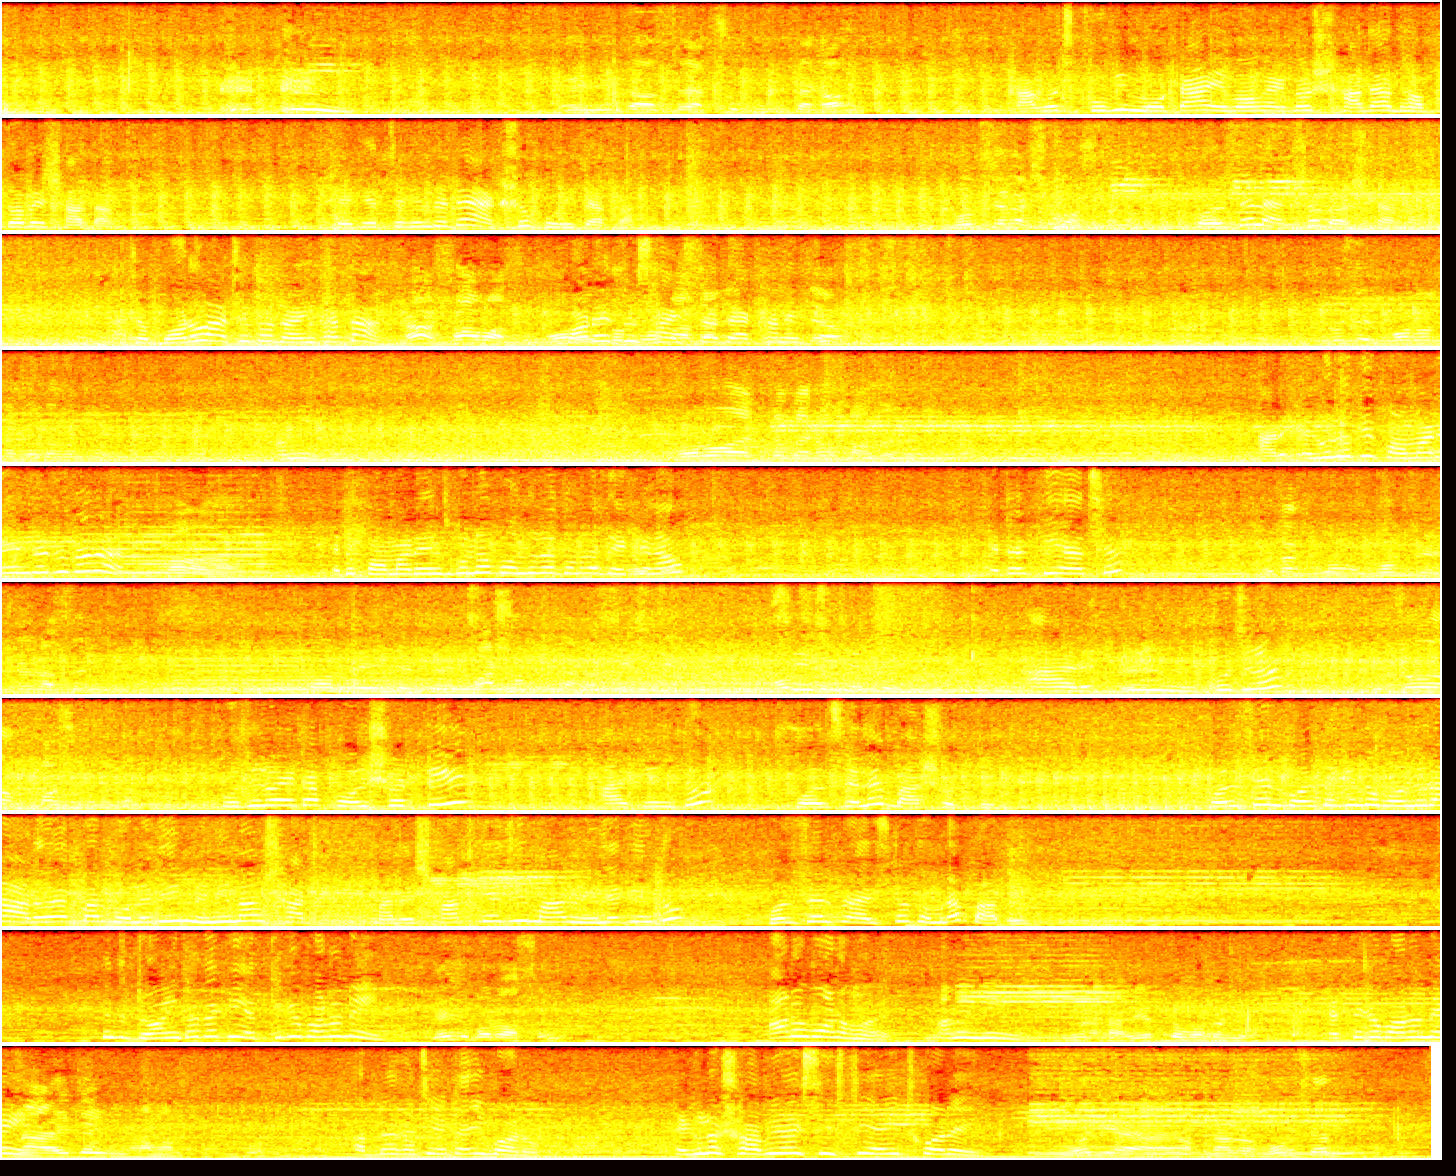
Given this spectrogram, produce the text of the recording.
কাগজ খুবই মোটা এবং একদম সাদা ধবধবে সাদা। সেক্ষেত্রে কিন্তু এটা একশো কুড়ি টাকা। হোলসেল একশো দশ টাকা। হোলসেল একশো দশ টাকা। আচ্ছা বড় আছে তো ড্রয়িং খাতা? হ্যাঁ সব আছে। বড় একটু সাইজটা দেখান একটু। আমি বড় একটা আর এগুলো কি কমা রেঞ্জ আছে দাদা? হ্যাঁ হ্যাঁ। একটু কমা রেঞ্জগুলো বন্ধুরা তোমরা দেখে নাও। এটা কি আছে? ওটা কম- রেটের আছে। কম রেঞ্জের বাষট্টি টাকা সিক্সটি আর খুচরো? পঁয়ষট্টি খুচরো এটা পঁয়ষট্টি আর কিন্তু হোলসেলে বাষট্টি হোলসেল বলতে কিন্তু বন্ধুরা আরও একবার বলে দিই মিনিমাম ষাট মানে ষাট কেজি মাল নিলে কিন্তু হোলসেল প্রাইসটা তোমরা পাবে। কিন্তু ড্রয়িং খাতা কি এর থেকে বড় নেই? বড় আছে। আরও বড় হয় আমি নিই। এর থেকে বড় নেই? আপনার কাছে এটাই বড়। এগুলো সবই ওই সিক্সটি এইট করেই wholesale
